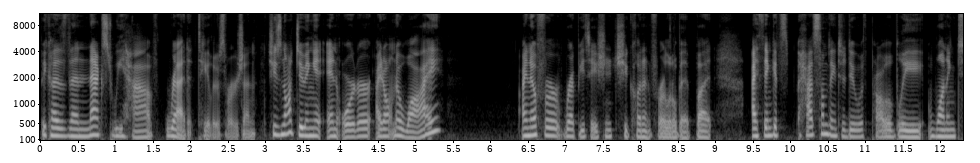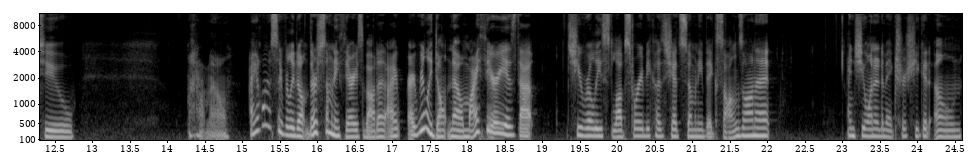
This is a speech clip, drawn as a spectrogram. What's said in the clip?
because then next we have Red Taylor's version. She's not doing it in order. I don't know why. I know for reputation she couldn't for a little bit, but I think it's has something to do with probably wanting to I don't know. I honestly really don't. There's so many theories about it. I, I really don't know. My theory is that she released Love Story because she had so many big songs on it and she wanted to make sure she could own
